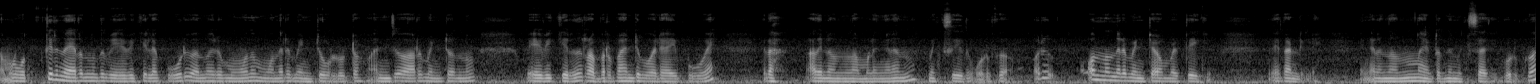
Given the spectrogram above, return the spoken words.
നമ്മൾ ഒത്തിരി നേരം ഇത് വേവിക്കില്ല. കൂടി വന്ന് ഒരു മൂന്ന് മൂന്നര മിനിറ്റ് ഉള്ളൂ കേട്ടോ. അഞ്ചോ ആറ് മിനിറ്റ് ഒന്നും വേവിക്കരുത്. റബ്ബർ ബാൻഡ് പോലെ ആയി പോവേ. ഇതാ അതിനൊന്ന് നമ്മളിങ്ങനെ ഒന്ന് മിക്സ് ചെയ്ത് കൊടുക്കുക. ഒരു ഒന്നൊന്നര മിനിറ്റ് ആകുമ്പോഴത്തേക്കും ഇത് കണ്ടില്ലേ? ഇങ്ങനെ നന്നായിട്ടൊന്ന് മിക്സാക്കി കൊടുക്കുക.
